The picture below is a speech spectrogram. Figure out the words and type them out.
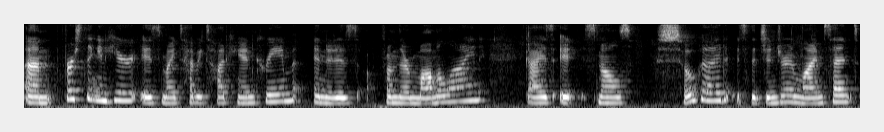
Um, first thing in here is my Tubby Todd hand cream, and it is from their Mama line. Guys, it smells so good. It's the ginger and lime scent,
